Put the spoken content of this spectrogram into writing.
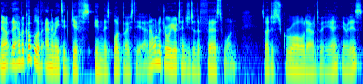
Now, they have a couple of animated GIFs in this blog post here, and I want to draw your attention to the first one. So I just scroll down to it here. Here it is.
